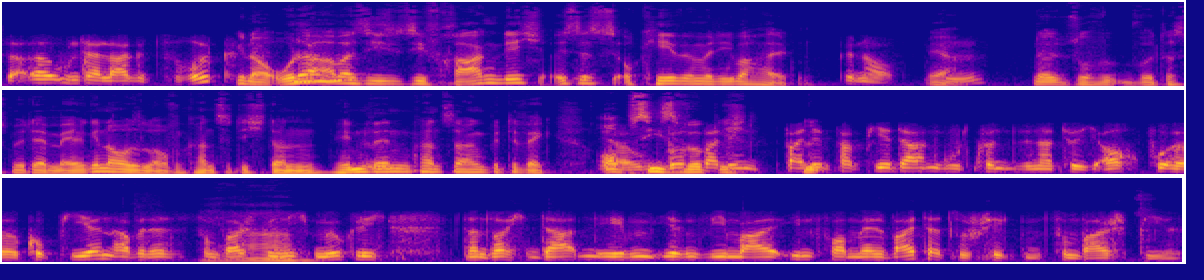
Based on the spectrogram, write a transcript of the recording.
Bewerbungsunterlage zurück. Genau, oder aber sie, sie fragen dich, ist es okay, wenn wir die behalten? Genau. Ja. Mhm. Ne, so wird das mit der Mail genauso laufen. Kannst du dich dann hinwenden, kannst sagen, bitte weg. Ob Ja, sie es wirklich... Bei den, bei den Papierdaten, gut, könnten Sie natürlich auch äh, kopieren, aber das ist zum Ja. Beispiel nicht möglich, dann solche Daten eben irgendwie mal informell weiterzuschicken, zum Beispiel.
